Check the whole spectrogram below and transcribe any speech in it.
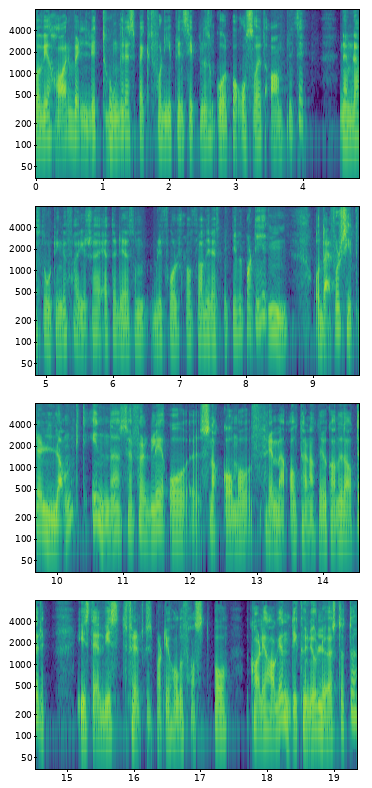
For vi har veldig tung respekt for de prinsippene som går på også et annet prinsipp. Nemlig at Stortinget føyer seg etter det som blir foreslått fra de respektive partier. Mm. Og Derfor sitter det langt inne selvfølgelig å snakke om å fremme alternative kandidater. I stedet hvis Fremskrittspartiet holder fast på Carl I. Hagen. De kunne jo løst dette.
